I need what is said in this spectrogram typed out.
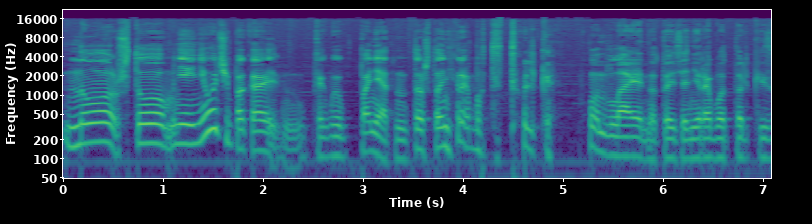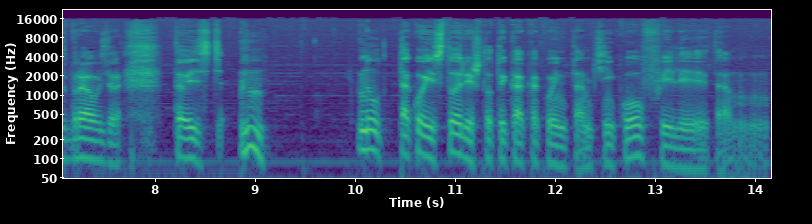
но что мне не очень пока как бы понятно, то, что они работают только онлайн, то есть они работают только из браузера. То есть ну, такой истории, что ты как какой-нибудь там Тиньков или там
